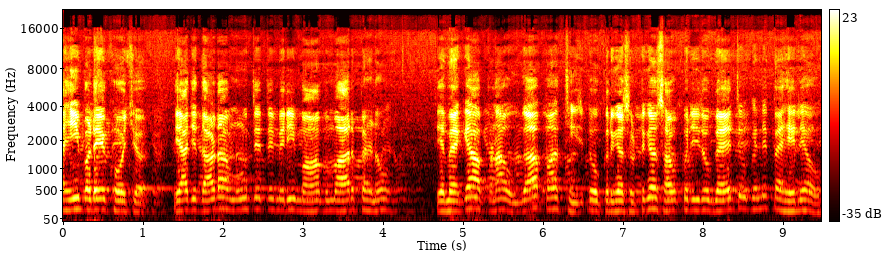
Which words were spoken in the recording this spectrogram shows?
ਅਸੀਂ ਬੜੇ ਖੁਸ਼। ਤੇ ਅੱਜ ਦਾੜਾ ਮੂੰਹ ਤੇ ਤੇ ਮੇਰੀ ਮਾਂ ਬਿਮਾਰ ਭੈਣੋ। ਤੇ ਮੈਂ ਕਿਹਾ ਆਪਣਾ ਹੋਊਗਾ, ਆਪਾਂ ਹੱਥੀਂ 'ਚ ਟੋਕਰੀਆਂ ਸੁੱਟੀਆਂ, ਸਭ ਕੁਝ ਜਦੋਂ ਗਏ ਤੇ ਉਹ ਕਹਿੰਦੇ ਪੈਸੇ ਲਿਆਓ।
